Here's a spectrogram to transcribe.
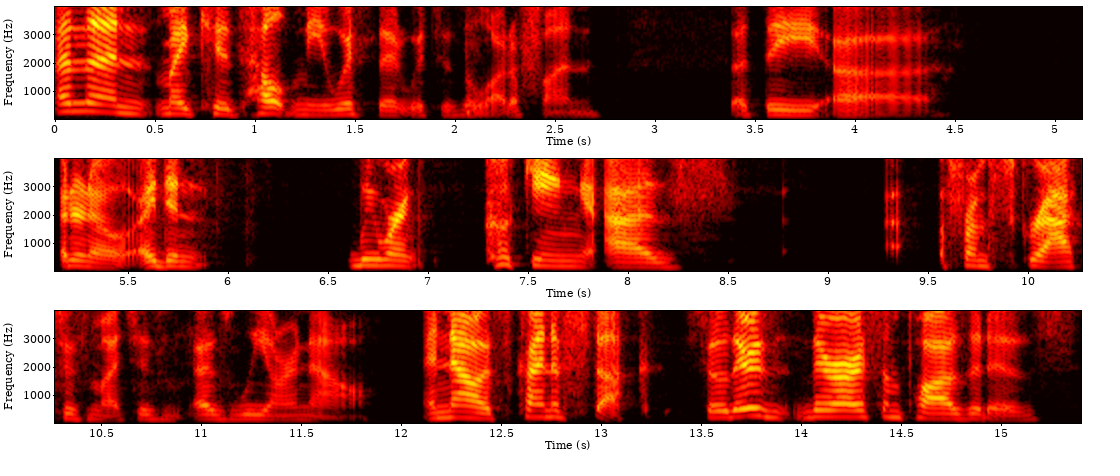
and then my kids help me with it which is a lot of fun that they uh I don't know, I didn't we weren't cooking as uh, from scratch as much as as we are now. And now it's kind of stuck. So there's there are some positives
